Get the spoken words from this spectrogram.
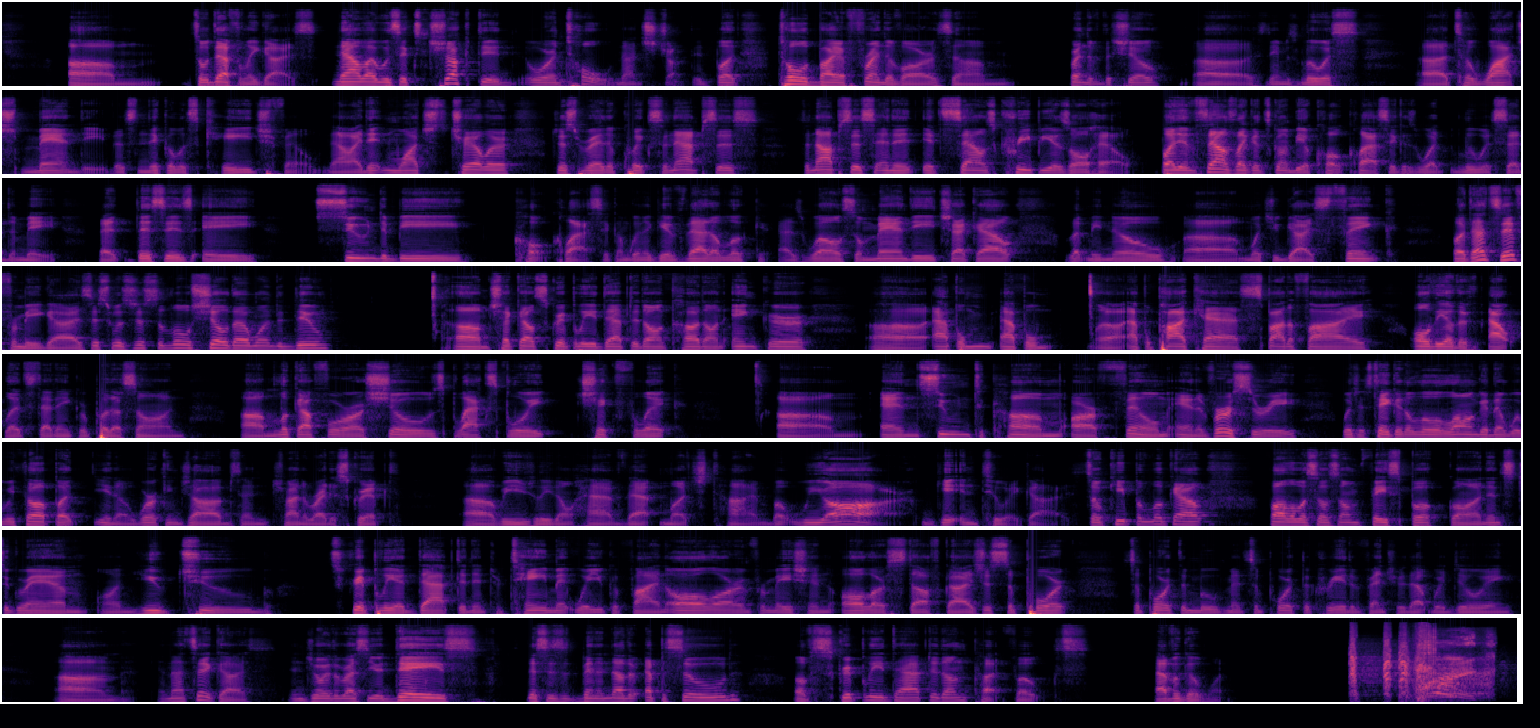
Um, so definitely, guys. Now I was instructed or told, not instructed, but told by a friend of ours, um, friend of the show. Uh, his name is Lewis. Uh, to watch Mandy, this Nicolas Cage film. Now I didn't watch the trailer, just read a quick synopsis, synopsis, and it it sounds creepy as all hell. But it sounds like it's going to be a cult classic, is what Lewis said to me. That this is a soon to be cult classic. I'm going to give that a look as well. So Mandy, check out. Let me know um, what you guys think. But that's it for me, guys. This was just a little show that I wanted to do. Um, check out Scriptly Adapted Uncut on Anchor, uh, Apple, Apple, uh, Apple Podcasts, Spotify, all the other outlets that Anchor put us on. Um, look out for our shows, Black Exploit, Chick Flick, um, and soon to come our film anniversary, which has taken a little longer than what we thought, but you know, working jobs and trying to write a script uh, we usually don't have that much time, but we are getting to it, guys. So keep a lookout. Follow us on Facebook, on Instagram, on YouTube, Scriptly Adapted Entertainment, where you can find all our information, all our stuff, guys. Just support, support the movement, support the creative venture that we're doing. Um, and that's it, guys. Enjoy the rest of your days. This has been another episode of Scriptly Adapted Uncut, folks. Have a good one.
